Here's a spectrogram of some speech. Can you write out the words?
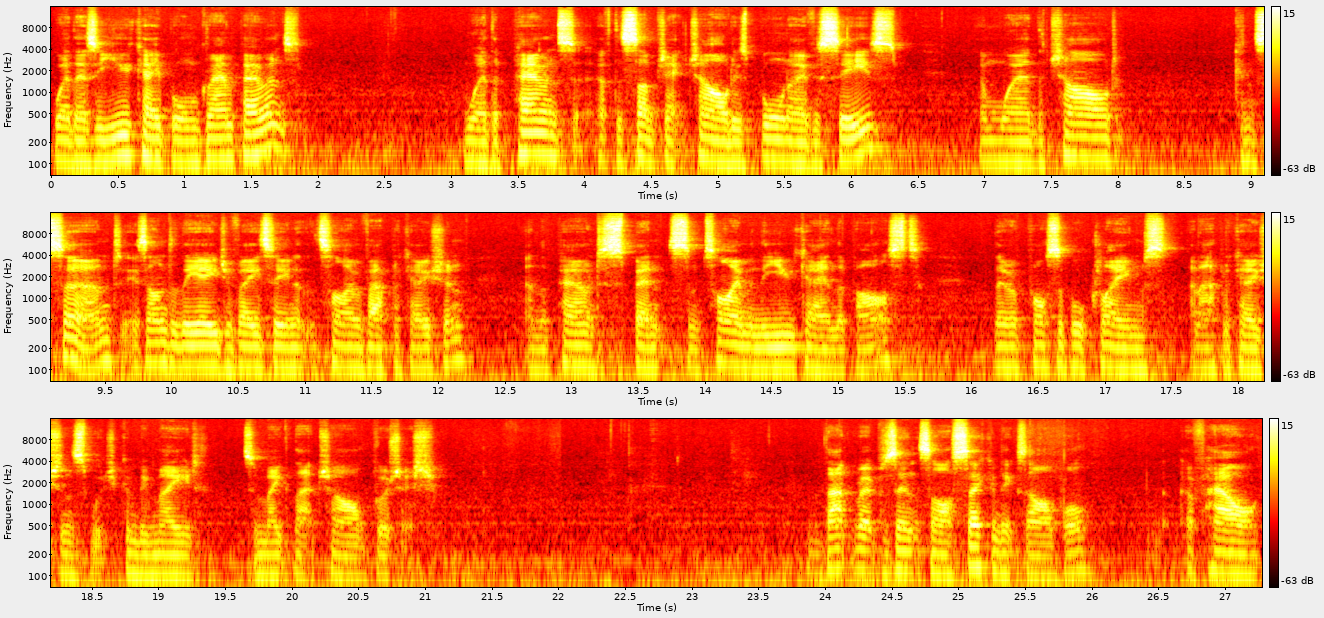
where there's a UK born grandparent, where the parents of the subject child is born overseas, and where the child concerned is under the age of 18 at the time of application, and the parent has spent some time in the UK in the past, there are possible claims and applications which can be made to make that child British. That represents our second example of how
